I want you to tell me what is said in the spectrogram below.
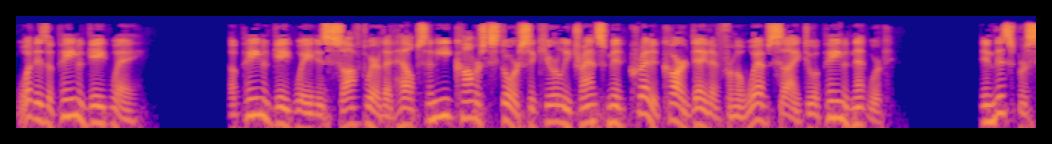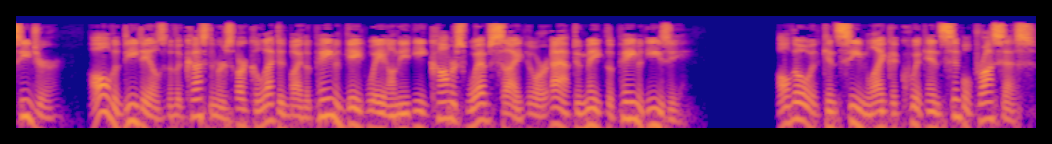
what is a payment gateway? A payment gateway is software that helps an e-commerce store securely transmit credit card data from a website to a payment network. In this procedure, all the details of the customers are collected by the payment gateway on the e-commerce website or app to make the payment easy. Although it can seem like a quick and simple process,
